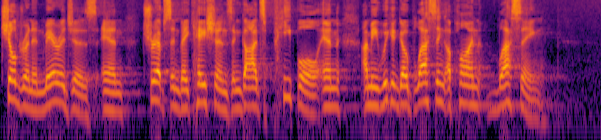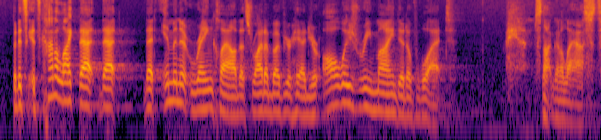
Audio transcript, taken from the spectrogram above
children and marriages and trips and vacations and God's people. And I mean, we can go blessing upon blessing. But it's, it's kind of like that, that that imminent rain cloud that's right above your head, you're always reminded of what? Man, it's not going to last.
